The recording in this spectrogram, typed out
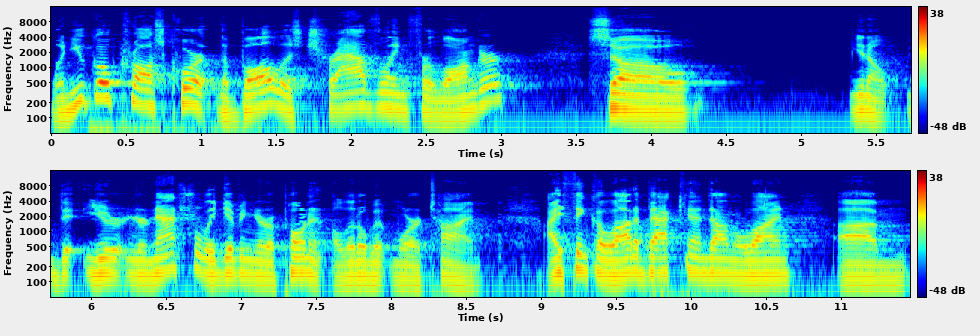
When you go cross court, the ball is traveling for longer. So you know, you're you're naturally giving your opponent a little bit more time. I think a lot of backhand down the line. Um,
